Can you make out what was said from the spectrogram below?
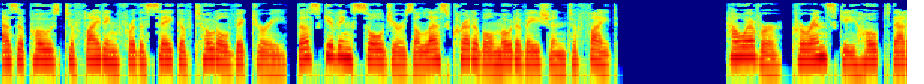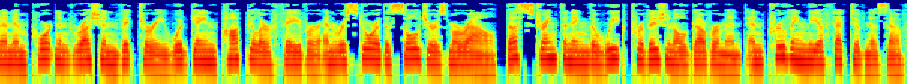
as opposed to fighting for the sake of total victory, thus giving soldiers a less credible motivation to fight. However, Kerensky hoped that an important Russian victory would gain popular favor and restore the soldiers' morale, thus strengthening the weak provisional government and proving the effectiveness of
